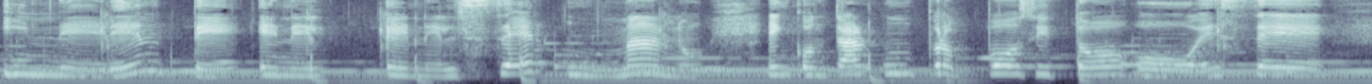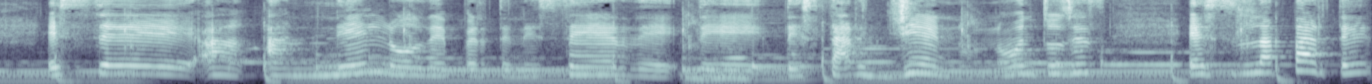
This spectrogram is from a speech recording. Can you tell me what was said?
inherente en el en el ser humano encontrar un propósito o ese, ese anhelo de pertenecer, de, de- de estar lleno, ¿no? Entonces, es la parte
